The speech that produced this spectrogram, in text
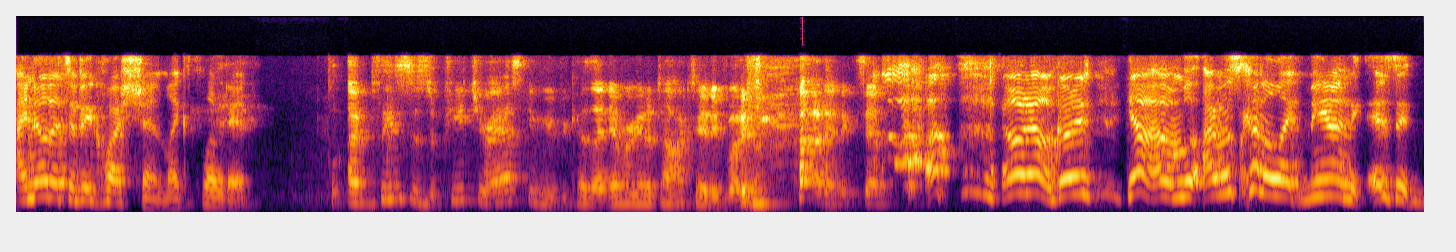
I know that's a big question, like it's loaded. I'm pleased as a Pete you're asking me because I never get to talk to anybody about it except oh no, go to, yeah. Um, I was kind of like, man, is it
